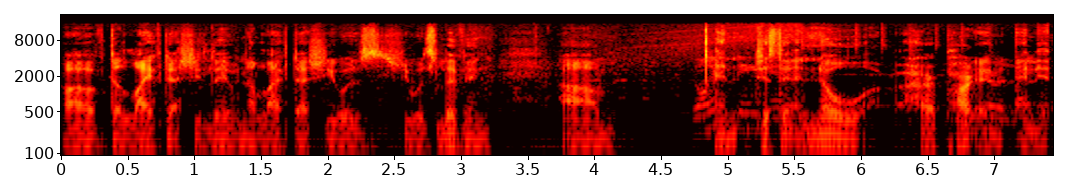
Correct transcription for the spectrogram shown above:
of the life that she lived and the life that she was she was living, um, and just didn't know her part in, in it.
